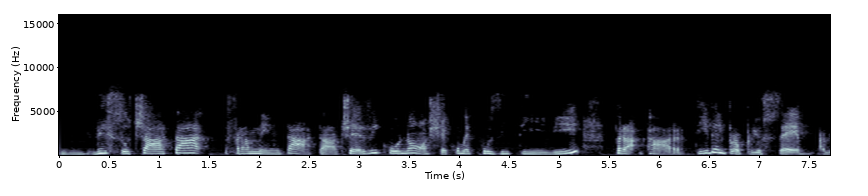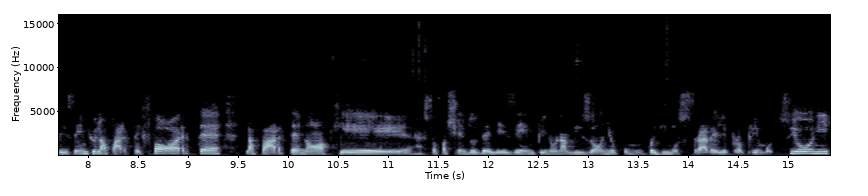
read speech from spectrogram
dissociata, frammentata, cioè riconosce come positivi fra parti del proprio sé, ad esempio la parte forte, la parte no, che sto facendo degli esempi, non ha bisogno comunque di mostrare le proprie emozioni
